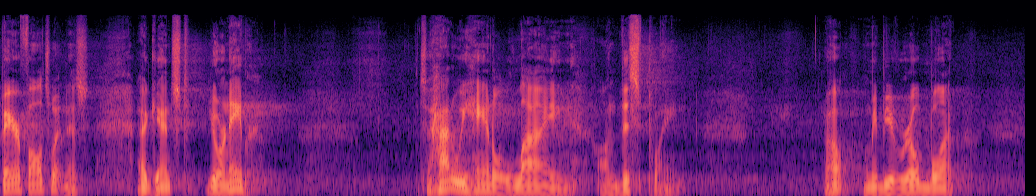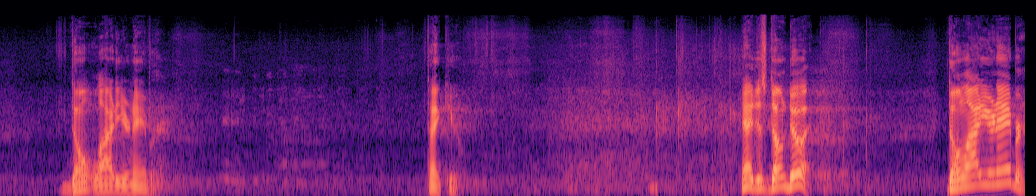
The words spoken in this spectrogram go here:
bear false witness against your neighbor. So, how do we handle lying on this plane? Well, let me be real blunt. Don't lie to your neighbor. Thank you. Yeah, just don't do it. Don't lie to your neighbor.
